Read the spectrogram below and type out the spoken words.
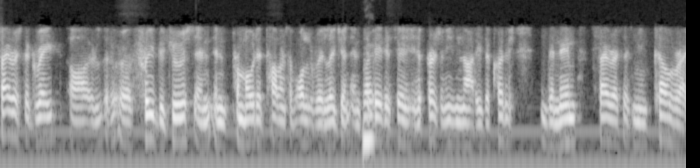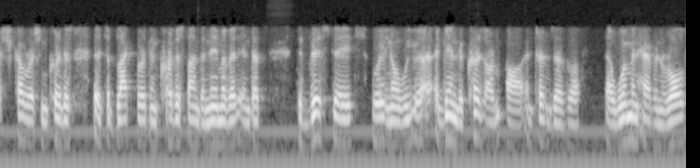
Cyrus the Great uh, uh, freed the Jews and, and, promoted tolerance of all religion. And right. today they say he's a Persian. He's not. He's a Kurdish. The name Cyrus is mean Kalrash. Kalrash in Kurdish. It's a blackbird in Kurdistan. The name of it, and that's to this day. You know, we again the Kurds are uh, in terms of uh, uh, women have enrolled.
